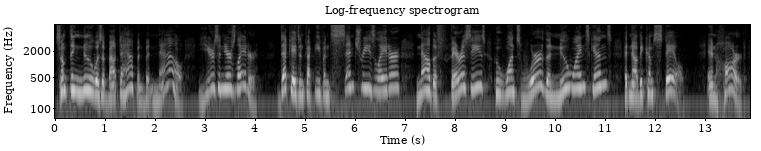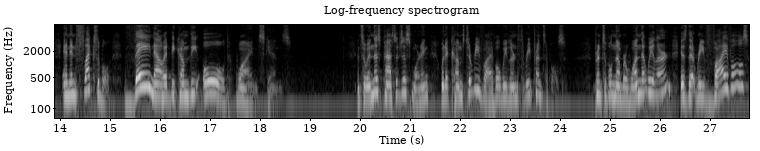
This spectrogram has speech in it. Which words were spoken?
Something new was about to happen. But now years and years later, decades, in fact, even centuries later, now the Pharisees, who once were the new wineskins, had now become stale and hard and inflexible. They now had become the old wineskins. And so, in this passage this morning, when it comes to revival, we learn three principles. Principle number one that we learn is that revivals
